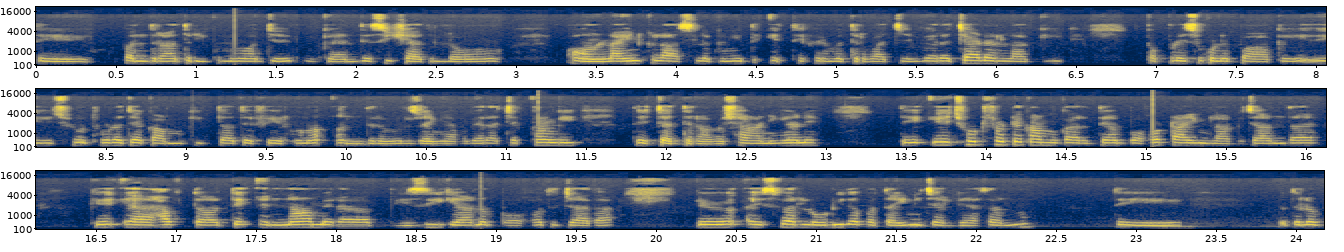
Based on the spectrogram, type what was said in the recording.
ਤੇ 15 ਤਰੀਕ ਨੂੰ ਅੱਜ ਕਹਿੰਦੇ ਸੀ ਸ਼ਾਇਦ ਲਓ ਆਨਲਾਈਨ ਕਲਾਸ ਲੱਗਣੀ ਤੇ ਇੱਥੇ ਫਿਰ ਮੈਂ ਦਰਵਾਜ਼ੇ ਵਗੈਰਾ ਝਾੜਨ ਲੱਗ ਗਈ। ਕੱਪੜੇ ਸੁਕਣੇ ਪਾ ਕੇ ਇਹ ਥੋੜਾ ਜਿਹਾ ਕੰਮ ਕੀਤਾ ਤੇ ਫਿਰ ਹੁਣ ਅੰਦਰ ਰਜਾਈਆਂ ਵਗੈਰਾ ਚੱਕਾਂਗੀ ਤੇ ਚਾਦਰਾਂ ਵਿਛਾਣੀਆਂ ਨੇ। ਤੇ ਇਹ ਛੋਟੇ ਛੋਟੇ ਕੰਮ ਕਰਦਿਆਂ ਬਹੁਤ ਟਾਈਮ ਲੱਗ ਜਾਂਦਾ ਹੈ ਕਿ ਇਹ ਹਫਤਾ ਤੇ ਇੰਨਾ ਮੇਰਾ ਬਿਜ਼ੀ ਗਿਆ ਨਾ ਬਹੁਤ ਜ਼ਿਆਦਾ ਕਿ ਇਸ ਵਾਰ ਲੋਹੜੀ ਦਾ ਪਤਾ ਹੀ ਨਹੀਂ ਚੱਲਿਆ ਸਾਨੂੰ, ਤੇ ਮਤਲਬ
